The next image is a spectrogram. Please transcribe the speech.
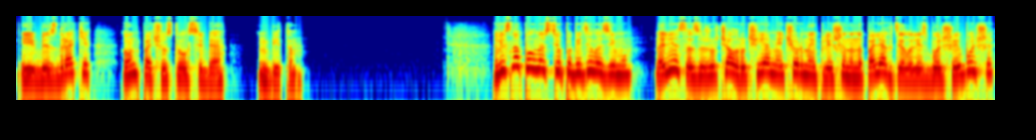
и без драки он почувствовал себя битым. Весна полностью победила зиму. Лес зажурчал ручьями, черные плешины на полях делались больше и больше.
